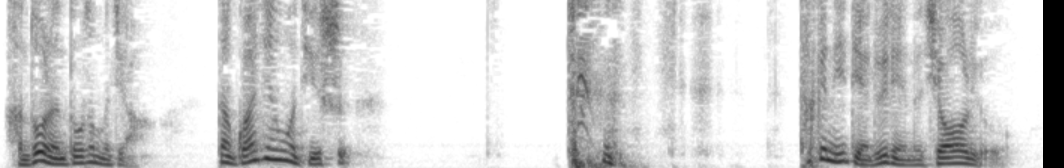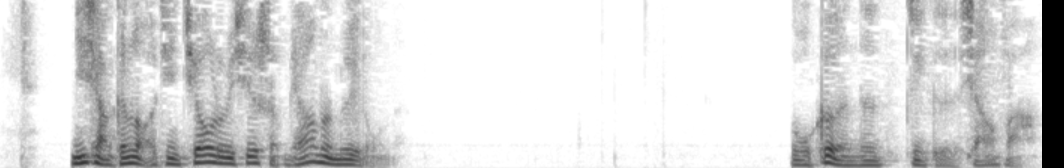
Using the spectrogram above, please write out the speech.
很多人都这么讲，但关键问题是，他跟你点对点的交流，你想跟老金交流一些什么样的内容呢？我个人的这个想法，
